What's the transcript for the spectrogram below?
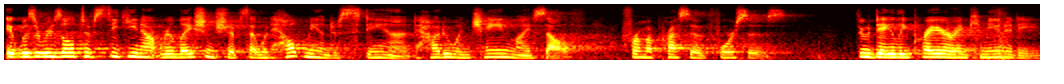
It was a result of seeking out relationships that would help me understand how to unchain myself from oppressive forces through daily prayer and community,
